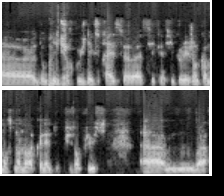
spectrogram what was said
Euh, donc okay. une surcouche d'Express euh, assez classique que les gens commencent maintenant à connaître de plus en plus. Euh, voilà.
